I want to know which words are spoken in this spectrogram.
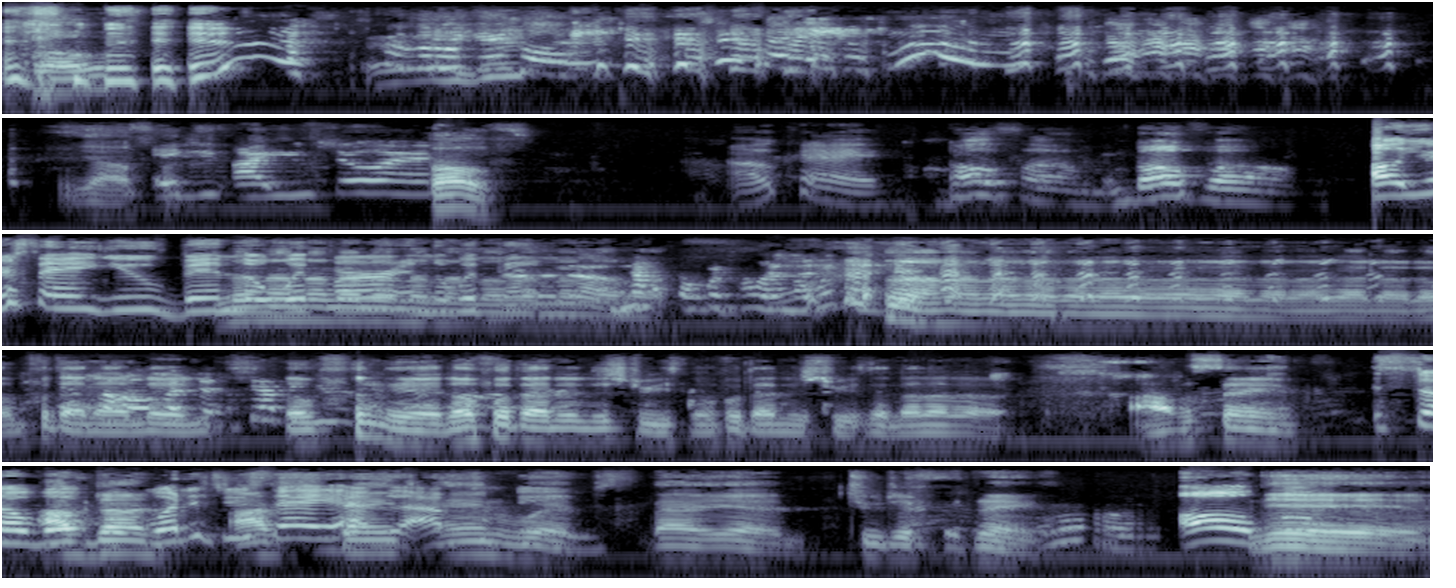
Both. A little Did you- giggle. Yeah, you- are you sure? both. Okay, Both of them. both of them. Oh, you're saying you've been the no, no, whipper and the no, whipper? no, no, no. Not the whipper and the whipper. No, no, no, no, no, no, no, no, no, no, no, Don't put that out there. Don't put, yeah, don't put that in the streets. Don't put that in the streets. No, no, no. I was saying, So what? Done. what did you I've say? spanked I'm and whipped. confused. That, yeah, two different things. Oh, but- Yeah.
